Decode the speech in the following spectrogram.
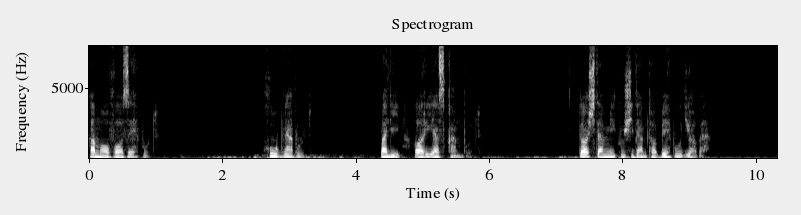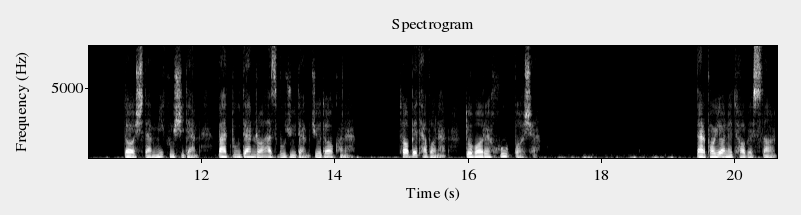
اما واضح بود. خوب نبود ولی آری از غم بود. داشتم میکوشیدم تا بهبود یابم. داشتم میکوشیدم بد بودن را از وجودم جدا کنم تا بتوانم دوباره خوب باشم. در پایان تابستان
